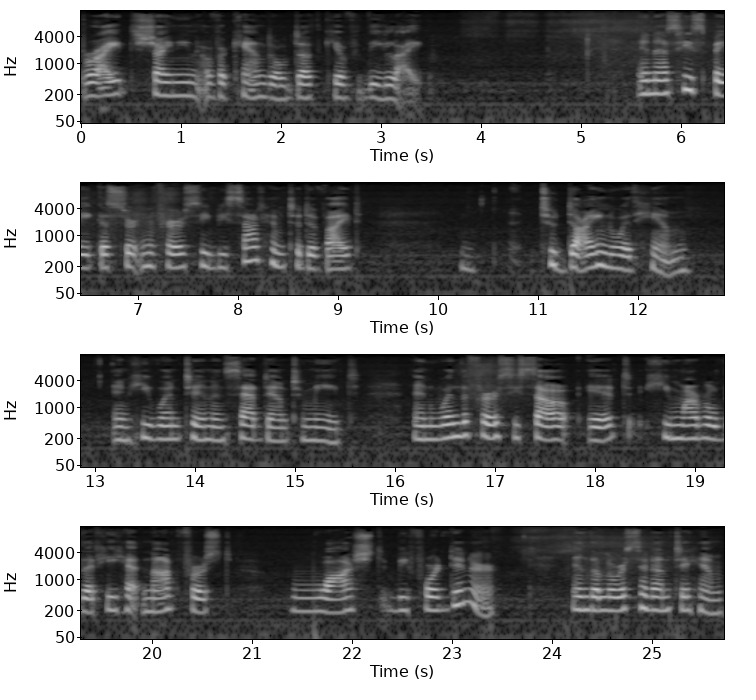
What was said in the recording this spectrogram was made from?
bright shining of a candle doth give thee light. And as he spake, a certain Pharisee besought him to divide to dine with him. and he went in and sat down to meat. And when the Pharisee saw it, he marveled that he had not first washed before dinner. And the Lord said unto him,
